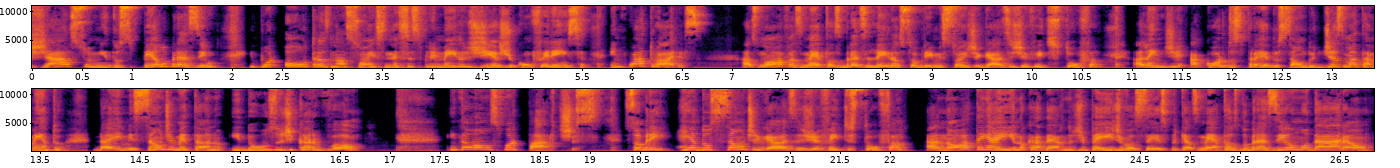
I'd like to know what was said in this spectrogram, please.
já assumidos pelo Brasil e por outras nações nesses primeiros dias de conferência em quatro áreas as novas metas brasileiras sobre emissões de gases de efeito estufa, além de acordos para redução do desmatamento, da emissão de metano e do uso de carvão. Então vamos por partes. Sobre redução de gases de efeito estufa, anotem aí no caderno de PI de vocês, porque as metas do Brasil mudaram.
